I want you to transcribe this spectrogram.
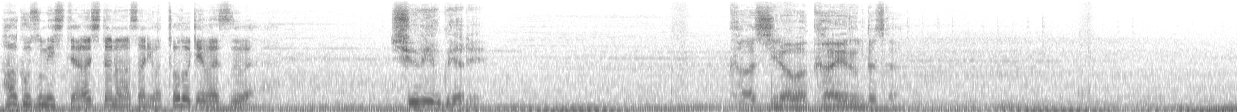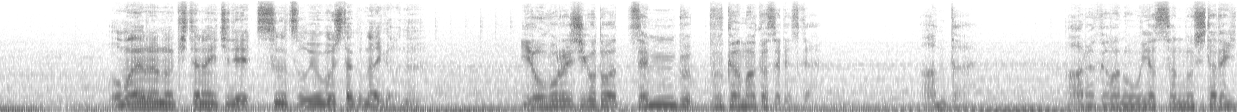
箱詰めして明日の朝には届けますわ。守備よくやれ頭は帰るんですか？お前らの汚い血でスーツを汚したくないからな。汚れ仕事は全部部下任せですか？あんた荒川のおやっさんの下で一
